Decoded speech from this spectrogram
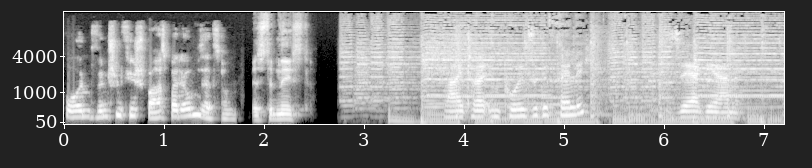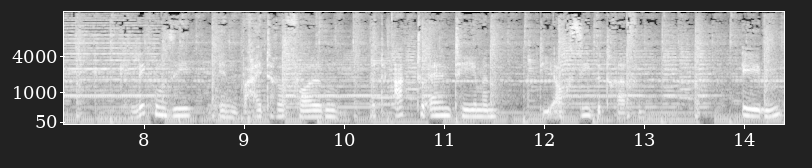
und wünschen viel Spaß bei der Umsetzung. Bis demnächst. Weitere Impulse gefällig? Sehr gerne. Klicken Sie in weitere Folgen mit aktuellen Themen, die auch Sie betreffen. Eben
